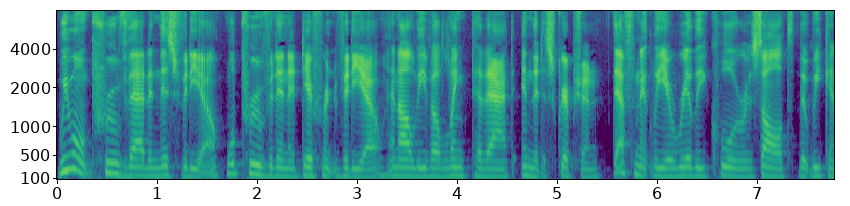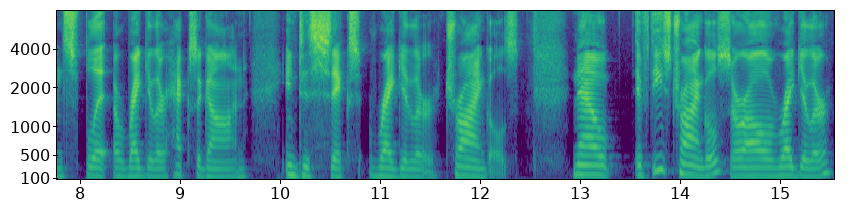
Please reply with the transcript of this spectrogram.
We won't prove that in this video, we'll prove it in a different video, and I'll leave a link to that in the description. Definitely a really cool result that we can split a regular hexagon into six regular triangles. Now, if these triangles are all regular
